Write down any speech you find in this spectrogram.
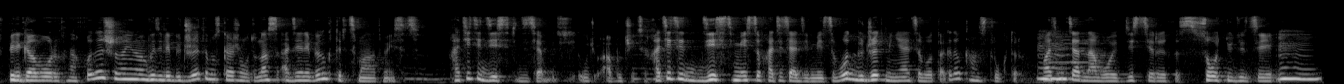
в переговорах находимся, что они нам выделили бюджет, и мы скажем, вот у нас один ребенок 30 манат в месяц. Хотите 10 детей обучите, хотите 10 месяцев, хотите один месяц. Вот бюджет меняется вот так. Это конструктор. Mm-hmm. Возьмите одного, десятерых, сотню детей. Mm-hmm.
